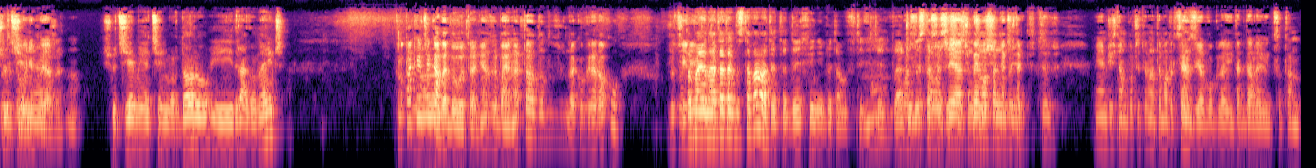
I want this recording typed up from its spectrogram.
tego tytułu nie kojarzę. No. Śródziemie, Cień Mordoru i Dragon Age. no takie No. ciekawe były te, nie? Że Bayonetta do, jako grę roku No rzucili. to Bayonetta tak dostawała te, te dychy, niby tam w tych, No, tych też 10 ja ci powiem ostatnio 10 jakoś tak, miałem gdzieś tam poczytać na temat recenzji w ogóle i tak dalej, co tam,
